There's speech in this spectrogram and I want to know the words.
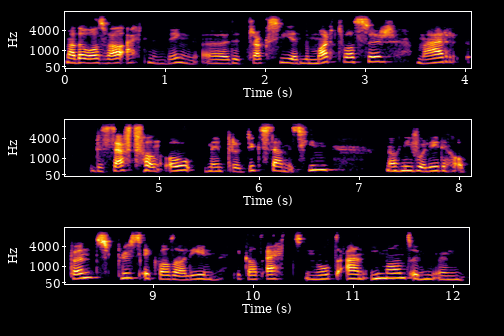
Maar dat was wel echt mijn ding. Uh, de tractie in de markt was er, maar beseft van, oh, mijn product staat misschien nog niet volledig op punt. Plus, ik was alleen. Ik had echt nood aan iemand, een, een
